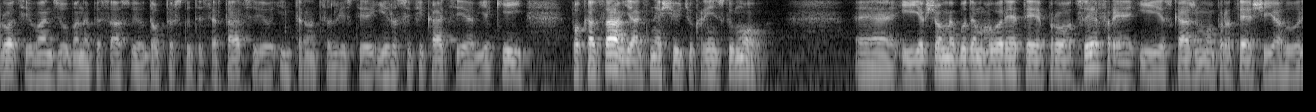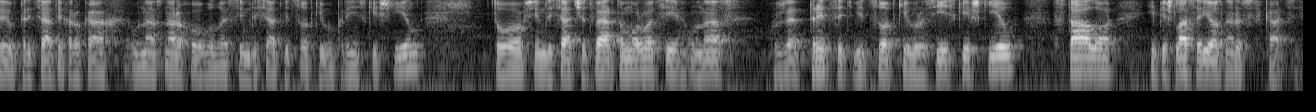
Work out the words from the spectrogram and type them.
році Іван Дзюба написав свою докторську дисертацію «Інтернаціоналісти і русифікація, в якій показав, як знищують українську мову. Е, І якщо ми будемо говорити про цифри і скажемо про те, що я говорив, в 30-х роках у нас нараховувалося 70% українських шкіл, то в 74-му році у нас вже 30% російських шкіл стало і пішла серйозна русифікація.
